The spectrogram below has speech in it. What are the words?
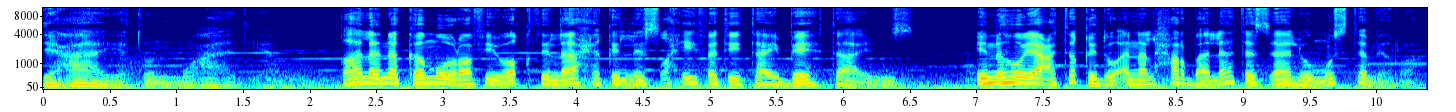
دعاية معادية. قال ناكامورا في وقت لاحق لصحيفة تايبيه تايمز إنه يعتقد أن الحرب لا تزال مستمرة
